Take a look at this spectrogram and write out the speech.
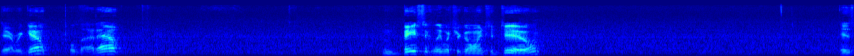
There we go. Pull that out. And basically what you're going to do is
